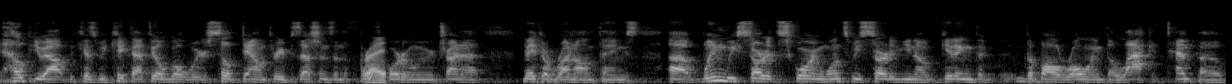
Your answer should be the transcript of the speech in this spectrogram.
help you out because we kicked that field goal. We were still down three possessions in the fourth Right. quarter when we were trying to make a run on things. Uh, when we started scoring, once we started, you know, getting the the ball rolling, the lack of tempo.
